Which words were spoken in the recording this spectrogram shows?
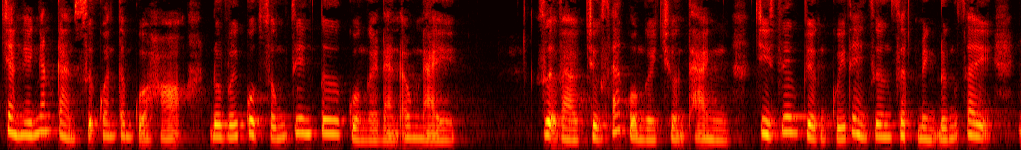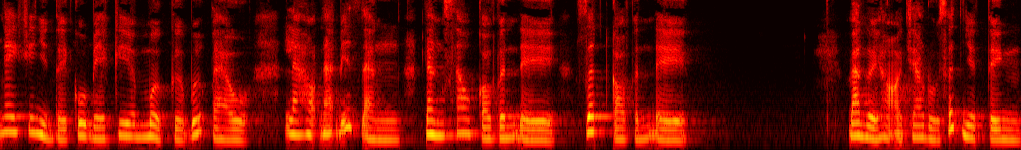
chẳng hề ngăn cản sự quan tâm của họ đối với cuộc sống riêng tư của người đàn ông này. Dựa vào trực giác của người trưởng thành, chỉ riêng việc Quý Thành Dương giật mình đứng dậy ngay khi nhìn thấy cô bé kia mở cửa bước vào là họ đã biết rằng đằng sau có vấn đề, rất có vấn đề. Ba người họ trao đổi rất nhiệt tình,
